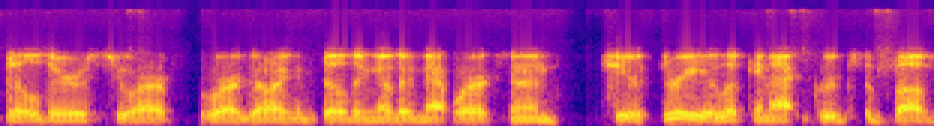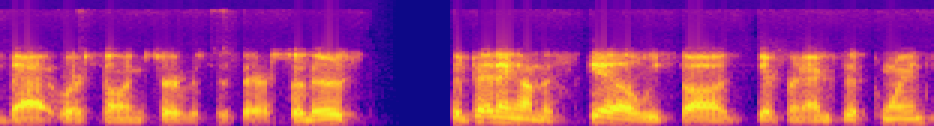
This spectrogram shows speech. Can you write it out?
builders who are who are going and building other networks. And then tier three, you're looking at groups above that who are selling services there. So there's, depending on the scale, we saw different exit points.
